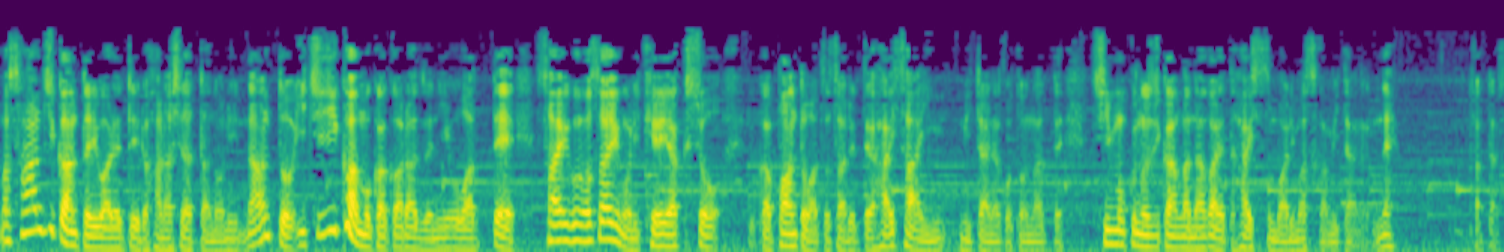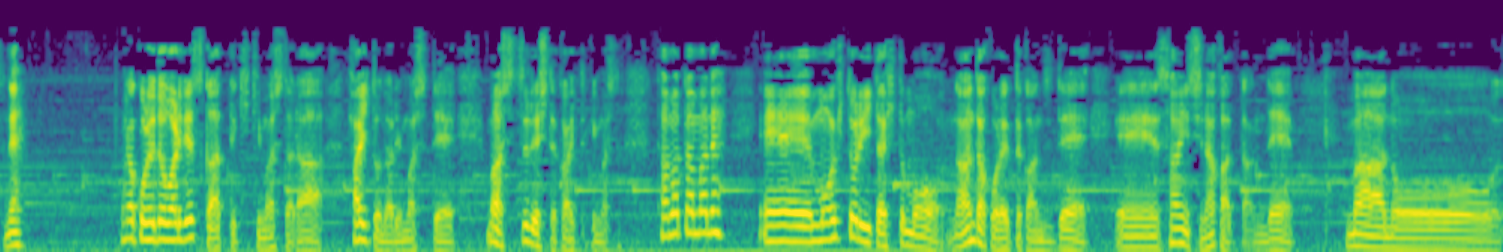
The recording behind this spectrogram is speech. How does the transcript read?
まあ、3時間と言われている話だったのに、なんと1時間もかからずに終わって、最後の最後に契約書がパンと渡されて、はい、サインみたいなことになって、沈黙の時間が流れて、はい、質問ありますかみたいなのね、だったんですね。これで終わりですかって聞きましたら、はいとなりまして、まあ失礼して帰ってきました。たまたまね、えー、もう一人いた人も、なんだこれって感じで、えー、サインしなかったんで、まああのー、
